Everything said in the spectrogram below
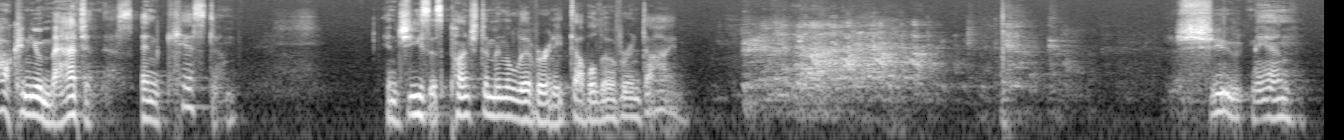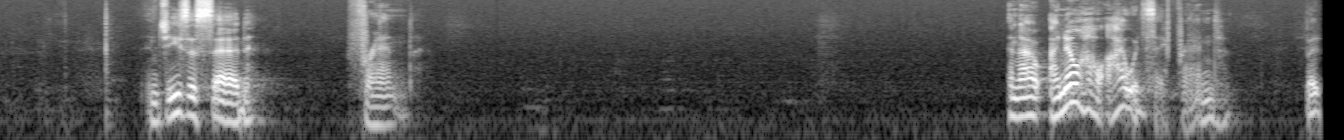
Oh, can you imagine this? And kissed him. And Jesus punched him in the liver and he doubled over and died. Shoot, man. And Jesus said, Friend. And now I know how I would say friend, but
